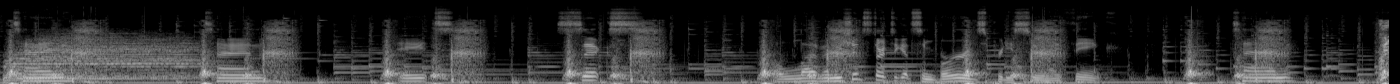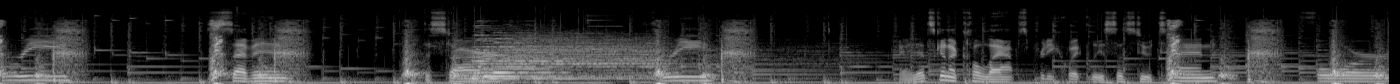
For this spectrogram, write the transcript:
10, 10, 8, 6, 11. We should start to get some birds pretty soon, I think. 10, 3, 7, get the star, 3. Okay, that's going to collapse pretty quickly, so let's do 10, 4,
